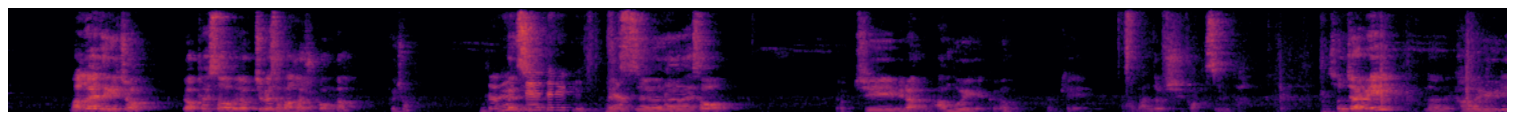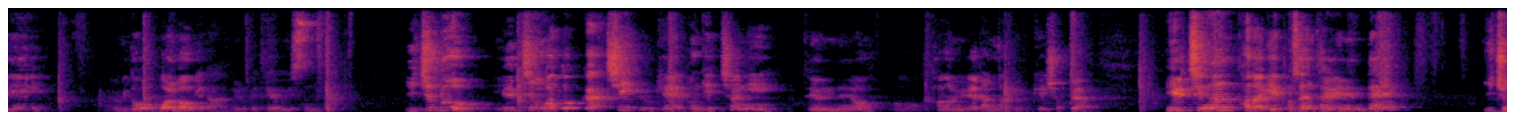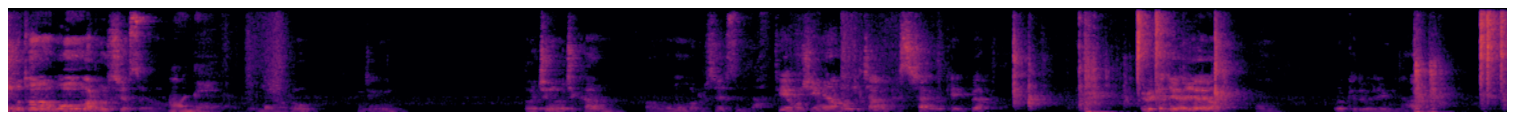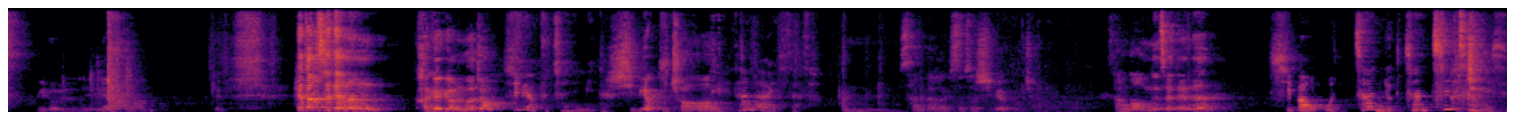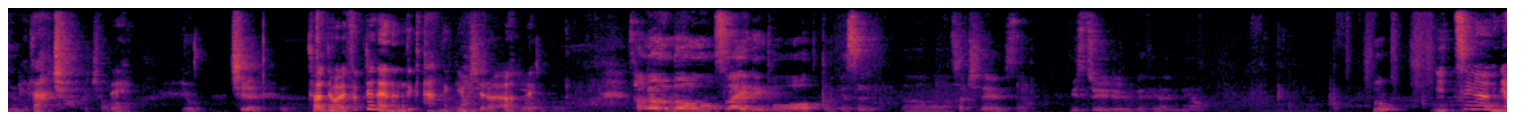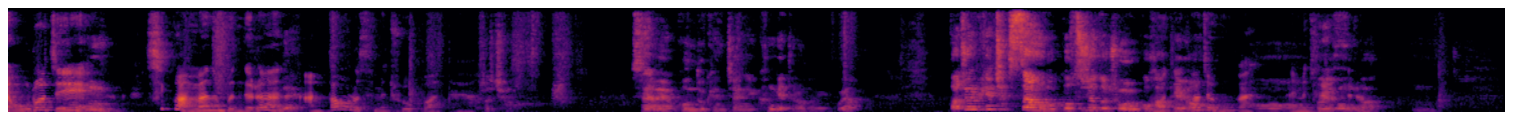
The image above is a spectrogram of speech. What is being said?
막아야 되겠죠? 옆에서 옆집에서 막아줄 건가? 그죠? 또 헬스 해드리겠죠. 음, 헬스는 해서 옆집이랑 안 보이게끔 이렇게 어, 만들어 주실 것 같습니다. 손잡이, 그다음에 강화 유리, 여기도 멀방 계단 이렇게 되어 있습니다. 2층도 1층과 똑같이 이렇게 환기창이 되어 있네요. 어, 강화 유리에 란나도 이렇게 해주셨고요. 1층은 바닥이 포센 타일인데 2층부터는 원목마루를 쓰셨어요. 어, 네. 어, 원목마루 굉장히 널찍널찍한 어, 원목마루를 쓰셨습니다. 뒤에 보시면 환기창, 패스창 이렇게 있고요. 이렇게도 열려요. 어, 이렇게도 열립니다. 위로 열리면 이렇게 해당 세대는 가격이 얼마죠? 12억 9천입니다. 12억 9천. 네, 상가가 있어서. 음, 상가가 있어서 12억 9천. 상가 없는 세대는 10억 5천, 6천, 7천 있습니다. 그렇죠, 그렇죠. 네. 6, 7. 저한테 말 숙제 내는 듯한 느낌이 들어요. 네. 어. 삼연동 슬라이딩 도어 이렇게 슬, 어, 설치되어 있어요. 미스트 유리 이렇게 되어 있네요. 응? 2층은 그냥 오로지 응. 식구 안 많은 분들은 네. 안방으로 쓰면 좋을 것 같아요. 그렇죠. 시스템 에어컨도 굉장히 큰 게 들어가 있고요. 나중에 이렇게 책상 놓고 쓰셔도 좋을 것 어, 네, 같아요. 화재 공간. 어, 아니면 드레스룸. 공간. 음.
